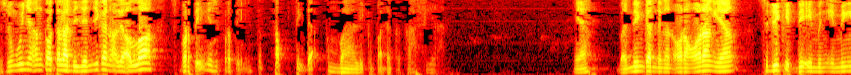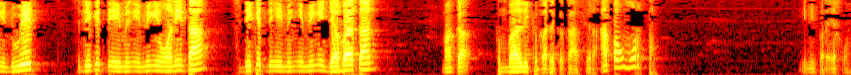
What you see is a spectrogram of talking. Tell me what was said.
Sesungguhnya engkau telah dijanjikan oleh Allah seperti ini seperti ini. Tetap tidak kembali kepada kekafiran. Ya, bandingkan dengan orang-orang yang sedikit diiming-imingi duit, sedikit diiming-imingi wanita, sedikit diiming-imingi jabatan, maka kembali kepada kekafiran atau murtad. Ini para ikhwah.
